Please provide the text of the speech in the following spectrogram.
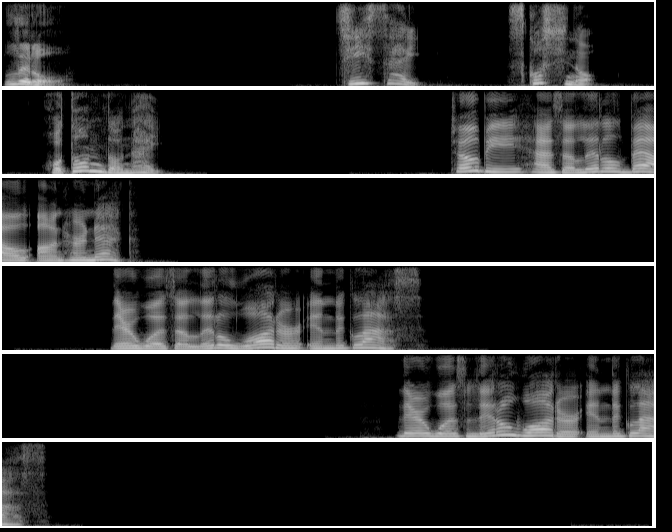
little, 小さい、少しの、ほとんどない。Toby has a little bell on her neck. There was a little water in the glass. There was little water in the glass.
